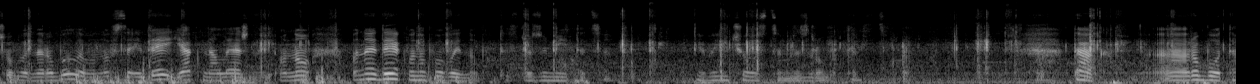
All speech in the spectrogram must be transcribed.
що ви не робили, воно все йде як належне. Воно, воно йде, як воно повинно бути. Зрозумійте це. І ви нічого з цим не зробите. Так, е, робота.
